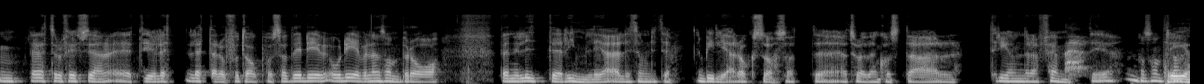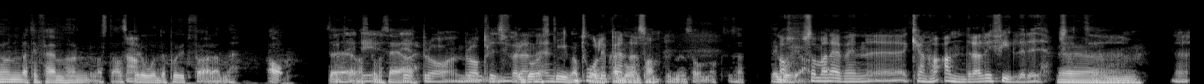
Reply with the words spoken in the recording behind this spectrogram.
Mm, retro Fifth är ju lätt, lättare att få tag på. Så det, det, och det är väl en sån bra, den är lite rimligare, liksom lite billigare också. Så att eh, jag tror att den kostar 350, något sånt. 300 till 500 någonstans ja. beroende på utförande. Ja, det, det, vad ska man säga? det är ett bra, bra pris för en, en tålig penna. Som, med sån också, så det ja, som man även eh, kan ha andra refiller i. Så um. att, ehm. eh,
